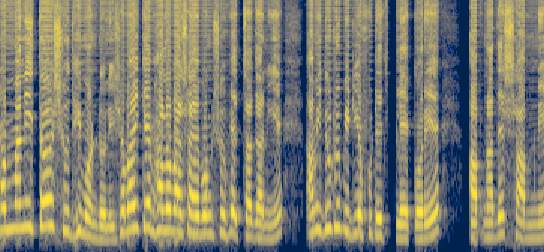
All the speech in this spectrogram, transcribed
সম্মানিত সুধী মণ্ডলী সবাইকে ভালোবাসা এবং শুভেচ্ছা জানিয়ে আমি দুটো ভিডিও ফুটেজ প্লে করে আপনাদের সামনে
